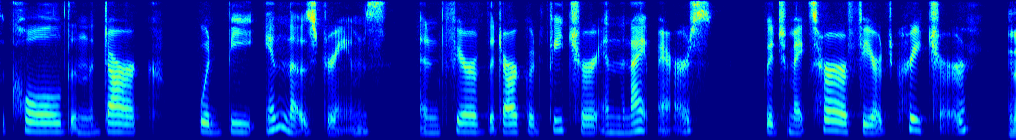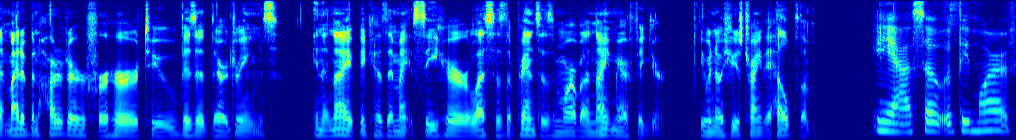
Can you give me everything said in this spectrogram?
the cold and the dark would be in those dreams, and fear of the dark would feature in the nightmares, which makes her a feared creature. And it might have been harder for her to visit their dreams in the night because they might see her less as the princess and more of a nightmare figure, even though she was trying to help them. Yeah, so it would be more of,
